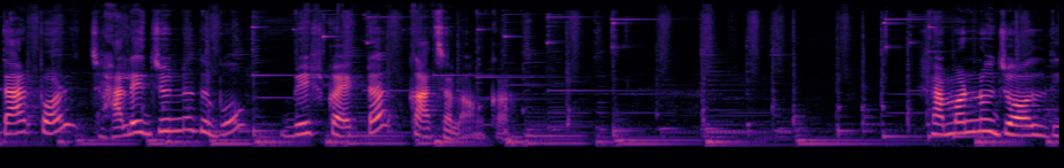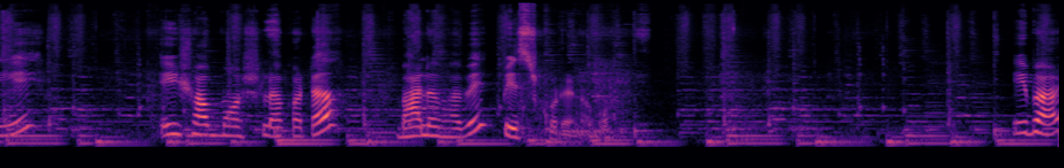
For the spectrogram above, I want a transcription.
তারপর ঝালের জন্য দেব বেশ কয়েকটা কাঁচা লঙ্কা। সামান্য জল দিয়ে এই সব মশলা কটা ভালোভাবে পেস্ট করে নেব। এবার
